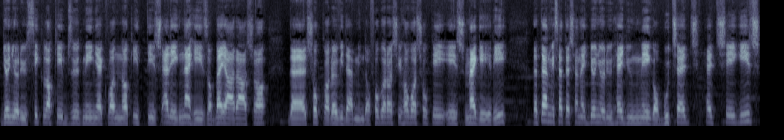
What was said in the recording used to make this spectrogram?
gyönyörű sziklaképződmények vannak itt is, elég nehéz a bejárása, de sokkal rövidebb, mint a fogarasi havasoké, és megéri. De természetesen egy gyönyörű hegyünk még a Bucsegy hegység is,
